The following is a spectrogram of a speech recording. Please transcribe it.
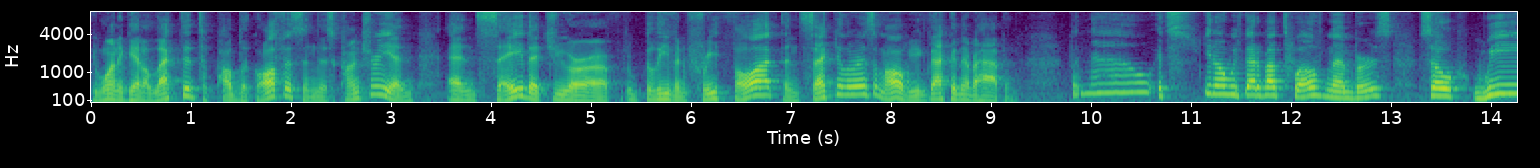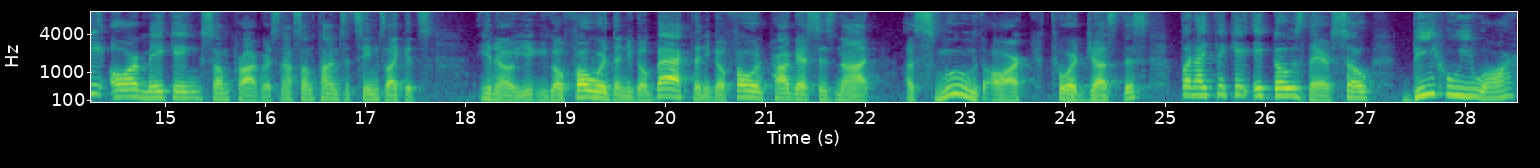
you want to get elected to public office in this country and and say that you are believe in free thought and secularism. Oh, you, that could never happen. But now it's you know we've got about 12 members, so we are making some progress. Now sometimes it seems like it's you know you, you go forward, then you go back, then you go forward. Progress is not a smooth arc toward justice, but I think it, it goes there. So be who you are.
